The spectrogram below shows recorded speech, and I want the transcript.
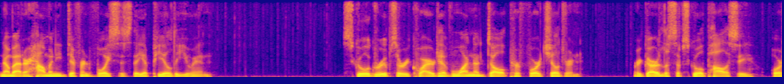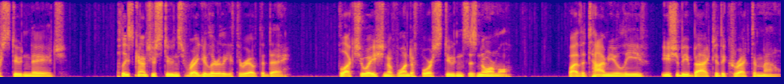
no matter how many different voices they appeal to you in. School groups are required to have one adult per four children, regardless of school policy or student age. Please count your students regularly throughout the day. Fluctuation of one to four students is normal. By the time you leave, you should be back to the correct amount.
